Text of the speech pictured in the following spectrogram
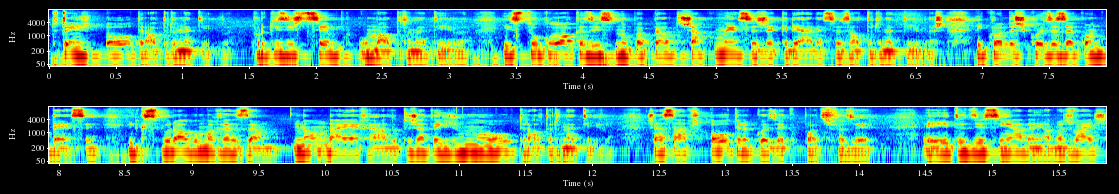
tu tens outra alternativa. Porque existe sempre uma alternativa. E se tu colocas isso no papel, tu já começas a criar essas alternativas. E quando as coisas acontecem e que se por alguma razão não dá errado, tu já tens uma outra alternativa. Já sabes outra coisa que podes fazer. E aí tu dizes assim, ah Daniel, mas vais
